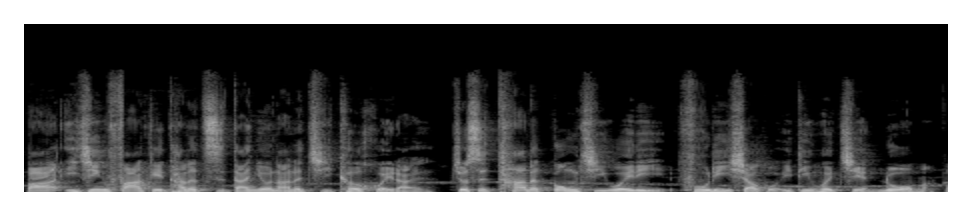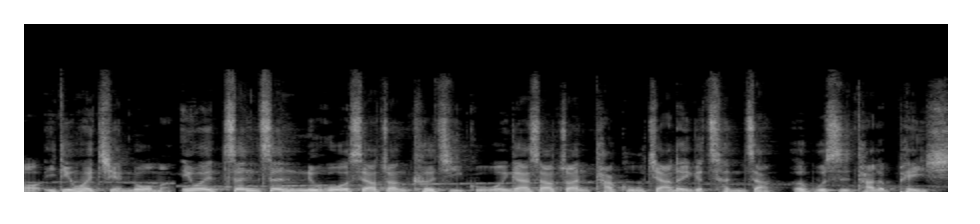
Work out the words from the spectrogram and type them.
把已经发给他的子弹又拿了几颗回来？就是它的攻击威力、复利效果一定会减弱嘛？哦，一定会减弱嘛？因为真正如果是要赚科技股，我应该是要赚它股价的一个成长，而不是它的配息。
